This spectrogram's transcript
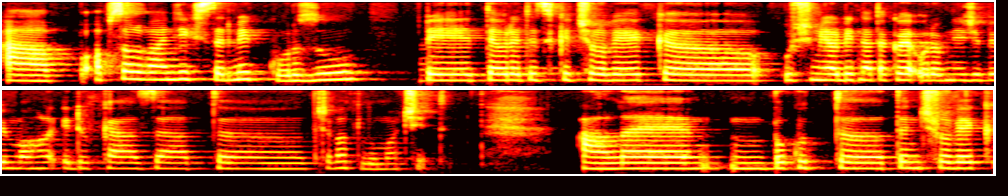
A po absolvování těch sedmi kurzů by teoreticky člověk uh, už měl být na takové úrovni, že by mohl i dokázat uh, třeba tlumočit. Ale um, pokud uh, ten člověk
